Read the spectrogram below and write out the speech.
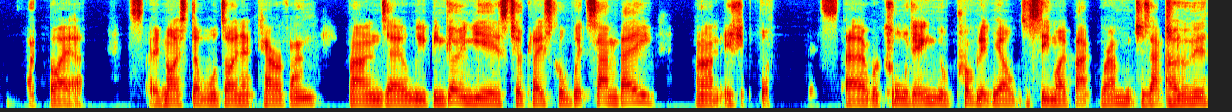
fire. So nice double dinette caravan. And uh, we've been going years to a place called Whitsand Bay. And if you this uh, recording, you'll probably be able to see my background, which is actually oh,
